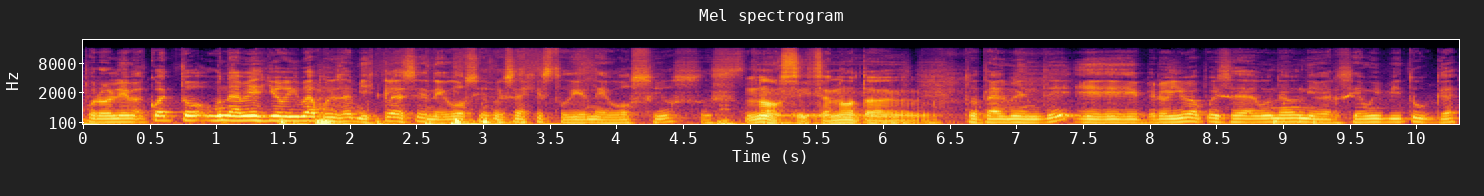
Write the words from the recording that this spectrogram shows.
problema? ¿Cuánto? Una vez yo iba pues a mis clases de negocios, pues sabes que estudié negocios. este, No, sí, se nota. Totalmente, eh, pero iba pues a una universidad muy pituca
